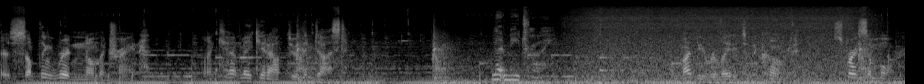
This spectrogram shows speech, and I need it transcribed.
There's something written make it out through the dust. Let me try. It might be related to the code. Spray some more.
